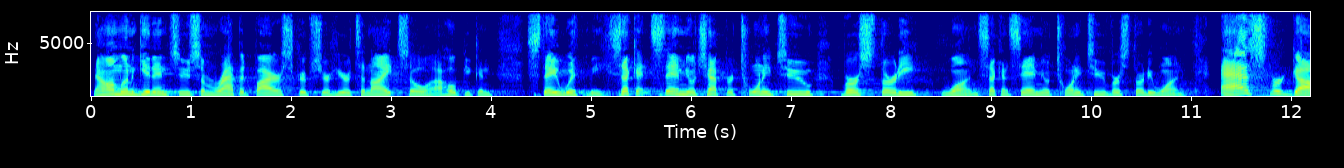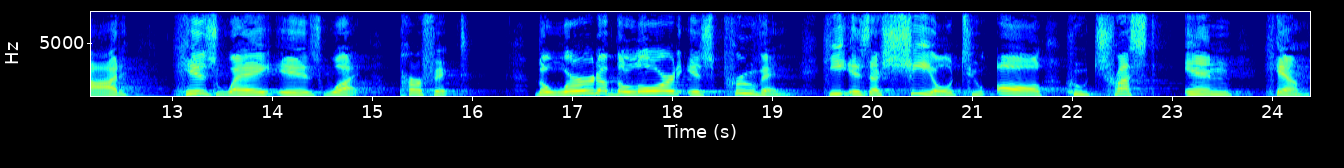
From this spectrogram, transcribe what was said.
Now I'm going to get into some rapid fire scripture here tonight, so I hope you can stay with me. 2 Samuel chapter 22 verse 31. 2 Samuel 22 verse 31. As for God, his way is what? Perfect. The word of the Lord is proven. He is a shield to all who trust in him.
